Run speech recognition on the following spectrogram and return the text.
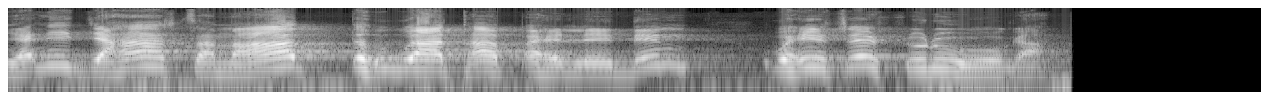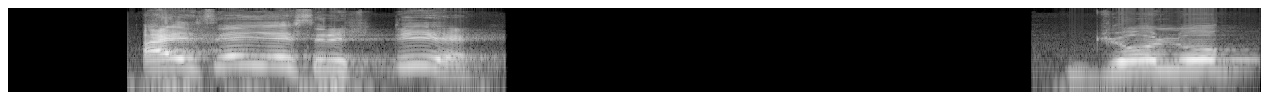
यानी जहाँ समाप्त हुआ था पहले दिन, वहीं से शुरू होगा। ऐसे ये सृष्टि है। जो लोग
